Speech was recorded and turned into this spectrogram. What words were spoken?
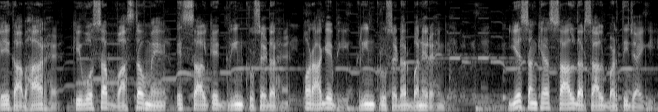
एक आभार है कि वो सब वास्तव में इस साल के ग्रीन क्रूसेडर हैं और आगे भी ग्रीन क्रूसेडर बने रहेंगे। ये संख्या साल दर साल बढ़ती जाएगी।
